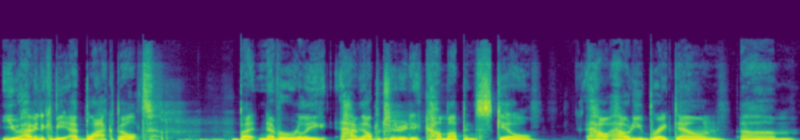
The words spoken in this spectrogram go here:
you having to compete at black belt, but never really having the opportunity to come up in skill. How how do you break down um,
